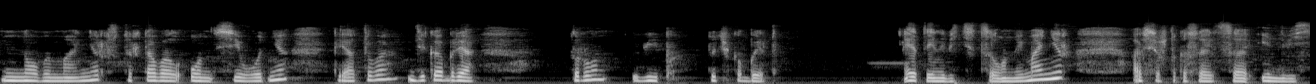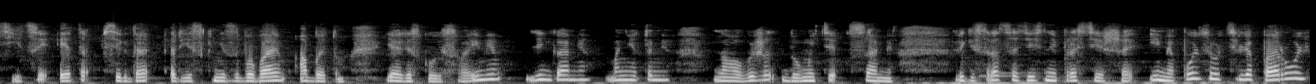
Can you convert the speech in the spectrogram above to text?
новый майнер. Стартовал он сегодня, 5 декабря. tronvip.bet. Это инвестиционный майнер. А все, что касается инвестиций, это всегда риск. Не забываем об этом. Я рискую своими деньгами, монетами. Но вы же думайте сами. Регистрация здесь наипростейшая. Имя пользователя, пароль,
